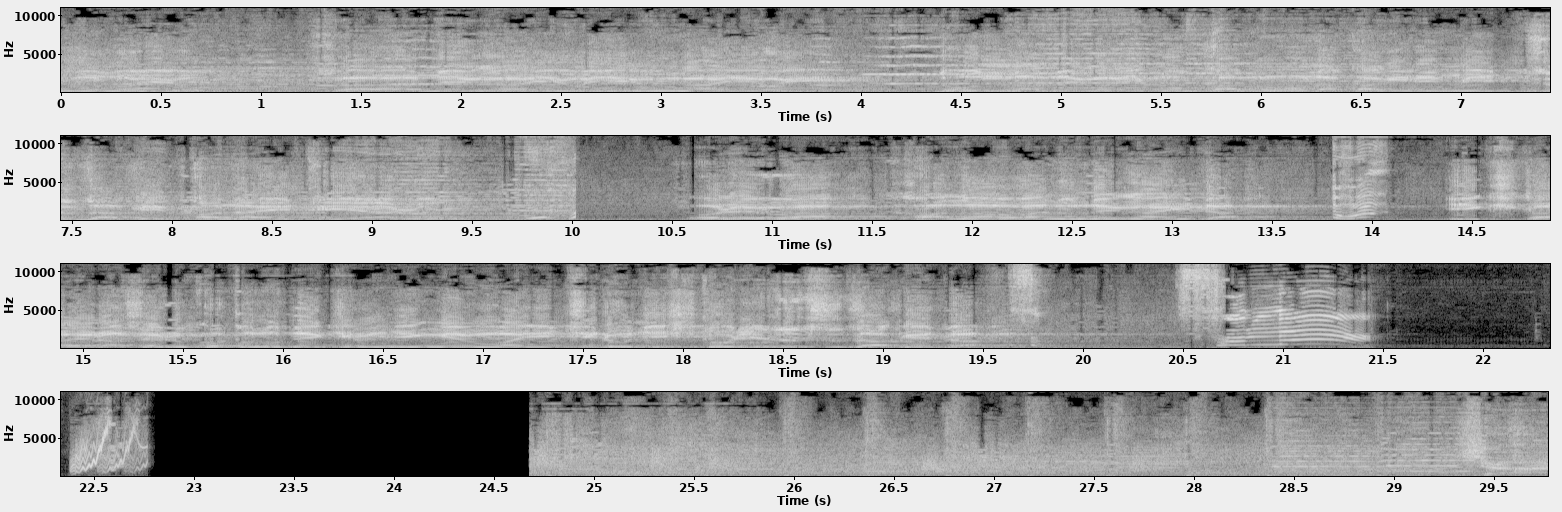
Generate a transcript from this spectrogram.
者よさあ願いを言うがよいどんな願いも可能な限り3つだけ叶えてやろうそれは叶わぬ願いだ生き返らせることのできる人間は一度に一人ずつだけだそんな Sure.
